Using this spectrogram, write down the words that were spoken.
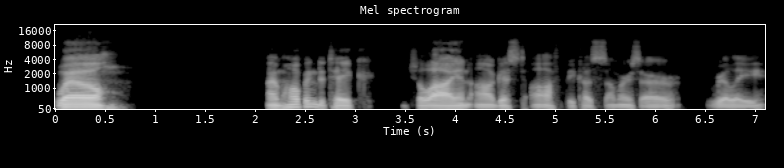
Well, I'm hoping to take July and August off because summers are really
